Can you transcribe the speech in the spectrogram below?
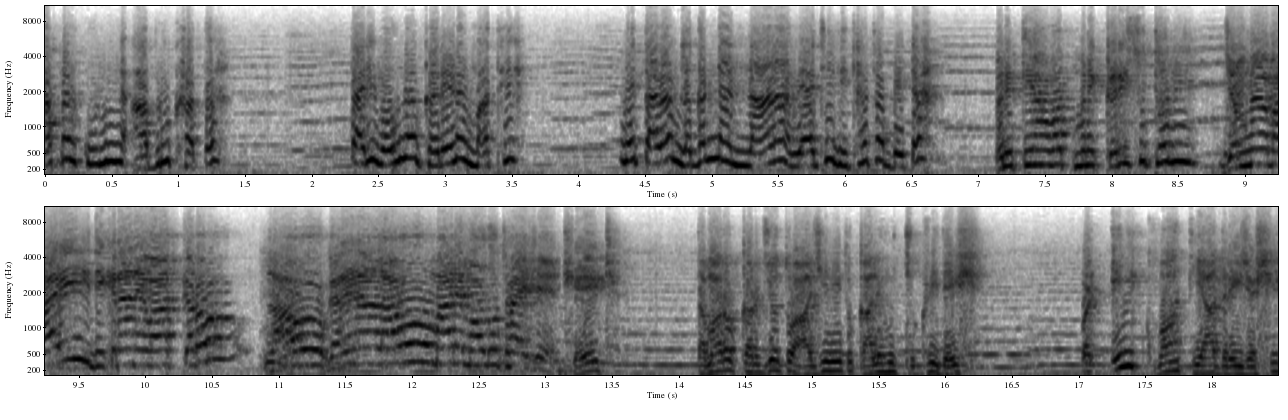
આપણા કુળની આબરૂ ખાતર તારી વહુના ઘરેણા માથે મેં તારા લગ્નના નાણાં વ્યાજે લીધા હતા બેટા. અને ત્યાં વાત મને કરી સુધા ને? જમનાભાઈ દીકરાને વાત કરો. લાવો ઘરેણા લાવો મારે મોડું થાય છે. શેઠ તમારો કરજો તો આજે નહીં તો કાલે હું ચૂકવી દઈશ. પણ એક વાત યાદ રહી જશે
